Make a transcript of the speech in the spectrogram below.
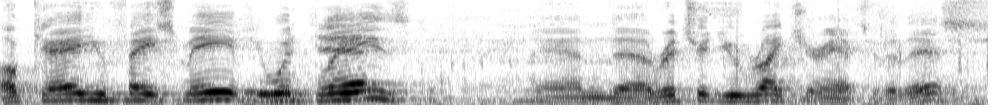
Okay, you face me, if you would, please. And uh, Richard, you write your answer to this.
